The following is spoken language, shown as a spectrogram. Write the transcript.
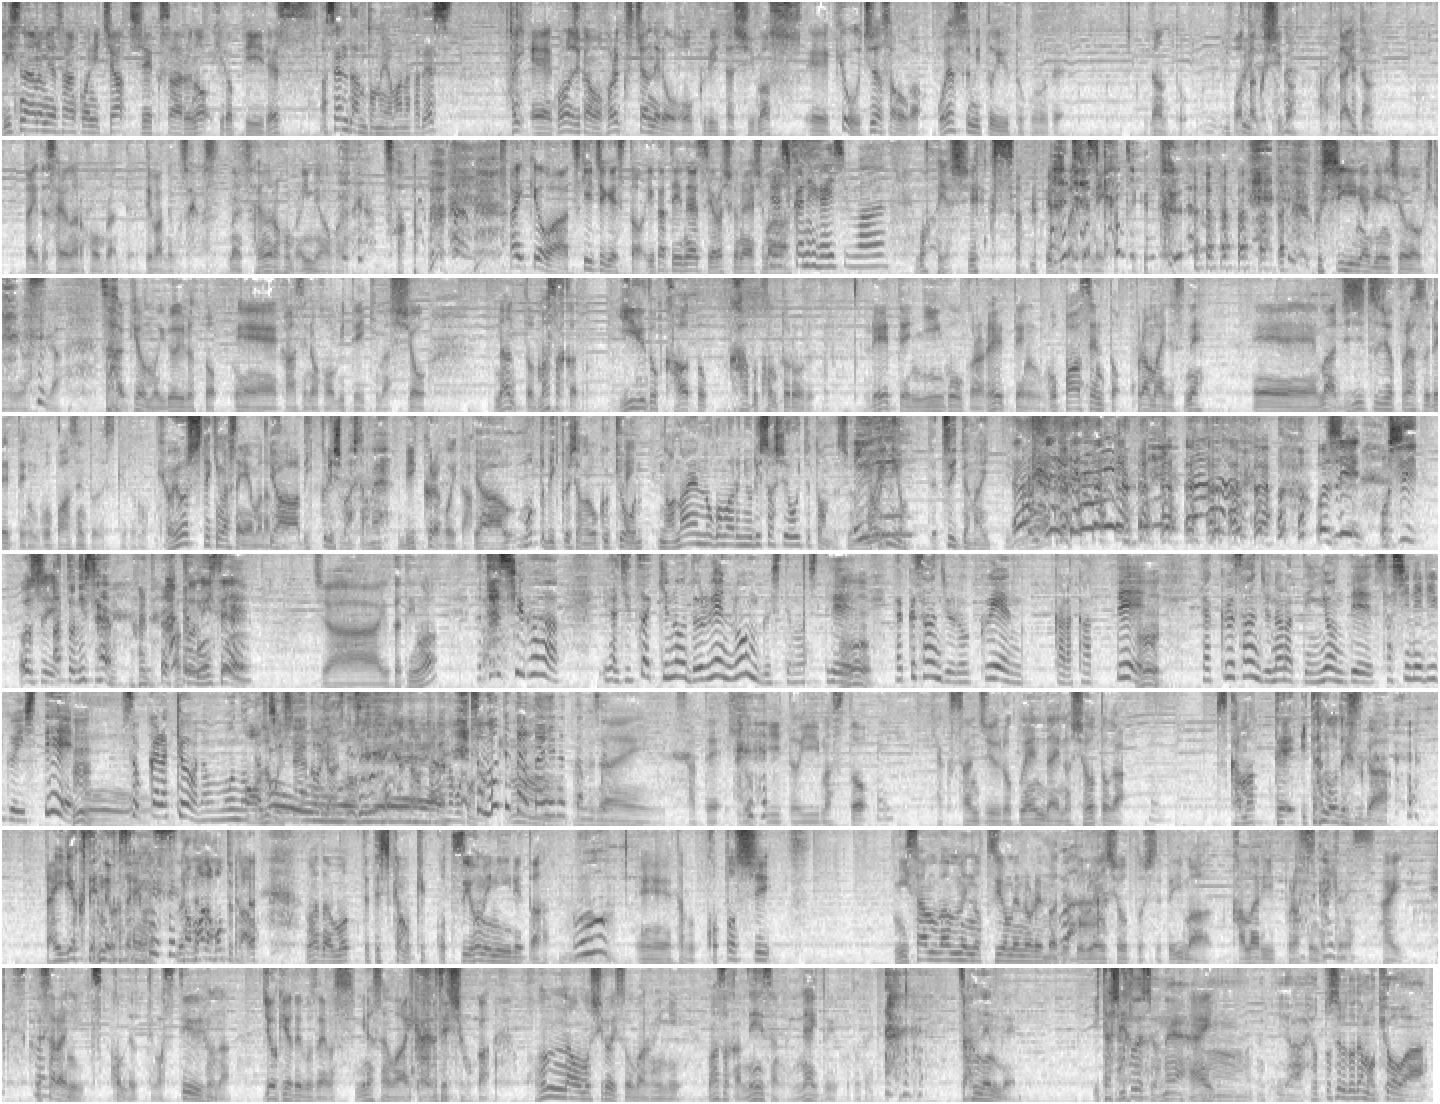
リスナーの皆さんこんにちは。CXR のヒロピーです。アセンダントの山中です。はい、えー、この時間はフォレックスチャンネルをお送りいたします、えー、今日内田さんがお休みというところでなんと私が代打、はい、代打サヨナラホームランで出番でございます。サヨナラホームラン意味がわからないな。さあ。はい今日は月1ゲストゆかてぃんです。よろしくお願いします。よろしくお願いします。もはや CXR メンバーじゃねえかという。不思議な現象が起きておりますが。さあ今日もいろいろと、えー、為替の方見ていきましょう。なんとまさかのイールドカートカーブコントロール。0.25から0.5%プラマイですねえー、まあ事実上プラス0.5%ですけども許容してきましたね山田さん。いやびっくりしましたね。びっくらこいた。いやもっとびっくりしたのは僕今日、7円の5丸に売り差し置いてたんですよね、よりによってついてないっていう、ね、惜しい。惜しい。惜しい。あと2000あと2000じゃあゆかてんは？私はいや実は昨日ドル円ロングしてまして、うん、136円から買って、うん137.4で差し値利食いして、うん、そこから今日のものたちあ正解じゃないですか。持ってたら大変なことそう持ってたら大変だったんですよ、うん、さてヒロピーと言いますと、はい、136円台のショートが捕まっていたのですが 大逆転でございます。まだ持ってた？まだ持っててしかも結構強めに入れた、うん、えー、多分今年23番目の強めのレバーでドル円ショートしてて今かなりプラスになってます。はい。でさらに突っ込んで売ってますっていうような状況でございます。皆さんはいかがでしょうか？こんな面白い相場の日にまさか姉さんがいないということで。残念でいたしか本当ですよね、はい、うん、いやひょっとするとでも今日は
